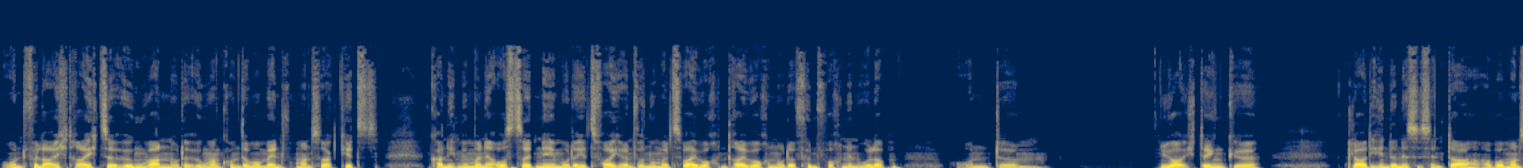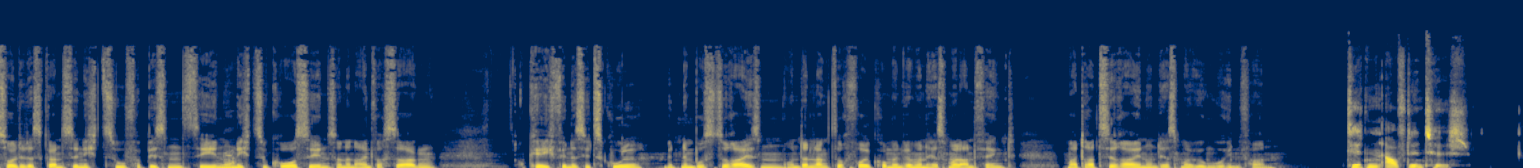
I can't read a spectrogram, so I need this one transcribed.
Und vielleicht reicht's ja irgendwann oder irgendwann kommt der Moment, wo man sagt, jetzt kann ich mir mal eine Auszeit nehmen oder jetzt fahre ich einfach nur mal zwei Wochen, drei Wochen oder fünf Wochen in Urlaub. Und ähm, ja, ich denke, klar, die Hindernisse sind da, aber man sollte das Ganze nicht zu verbissen sehen Ja. und nicht zu groß sehen, sondern einfach sagen, okay, ich finde es jetzt cool, mit einem Bus zu reisen und dann langt's auch vollkommen, wenn man erstmal anfängt, Matratze rein und erstmal irgendwo hinfahren. Titten auf den Tisch.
